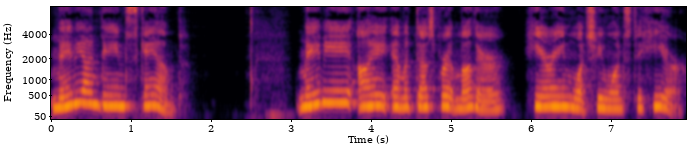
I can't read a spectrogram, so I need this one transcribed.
Maybe I'm being scammed. Maybe I am a desperate mother hearing what she wants to hear.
